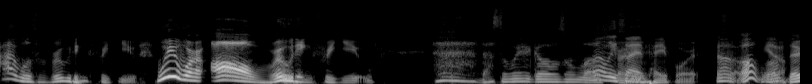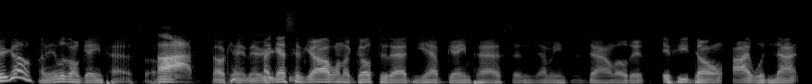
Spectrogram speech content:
I was rooting for you. We were all rooting for you. That's the way it goes on Love. well, at least I didn't pay for it. Oh, So, oh you well, know. there you go. I mean, it was on Game Pass, so Ah, okay, there. I you guess if y'all want to go through that and you have Game Pass, then I mean, just download it. If you don't, I would not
